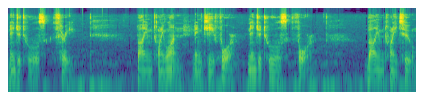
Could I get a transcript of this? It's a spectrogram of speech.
Ninja Tools 3. Volume 21, Ninki 4, Ninja Tools 4. Volume 22,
